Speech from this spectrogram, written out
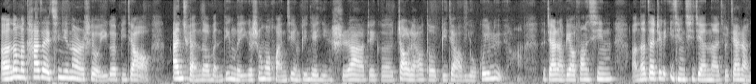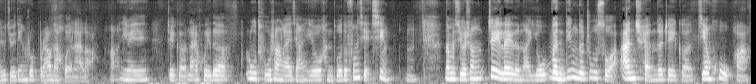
呃，那么他在亲戚那儿是有一个比较安全的、稳定的一个生活环境，并且饮食啊，这个照料都比较有规律啊，那家长比较放心啊。那在这个疫情期间呢，就家长就决定说不让他回来了啊，因为这个来回的路途上来讲也有很多的风险性。嗯，那么学生这一类的呢，有稳定的住所、安全的这个监护啊，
